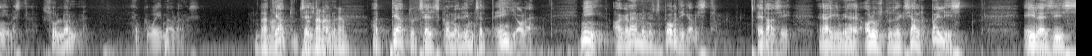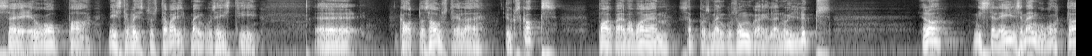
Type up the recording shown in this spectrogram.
Inimestel, sul on niisugune võime olemas. Teatud seltskonnal, teatud seltskonnal ilmselt ei ole. nii, aga lähme nüüd spordiga vist edasi, räägime alustuseks jalgpallist. Eile siis äh, Euroopa meistrivõistluste valikmängus Eesti äh, kaotas Austriale üks-kaks, paar päeva varem sõprusmängus Ungarile null-üks. ja noh, mis selle eilse mängu kohta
